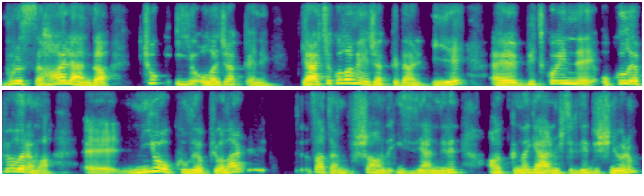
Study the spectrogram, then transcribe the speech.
Burası halen de çok iyi olacak hani gerçek olamayacak kadar iyi. E, Bitcoin'le okul yapıyorlar ama e, niye okul yapıyorlar? Zaten şu anda izleyenlerin aklına gelmiştir diye düşünüyorum.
